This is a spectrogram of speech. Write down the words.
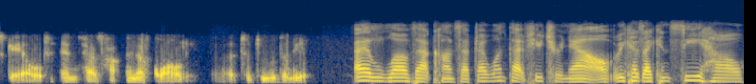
scaled and has enough quality uh, to move the needle? I love that concept. I want that future now because I can see how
